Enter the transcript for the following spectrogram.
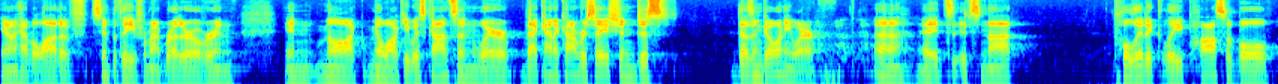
you know, I have a lot of sympathy for my brother over in, in Milwaukee, Milwaukee, Wisconsin, where that kind of conversation just doesn't go anywhere. Uh, it's, it's not politically possible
